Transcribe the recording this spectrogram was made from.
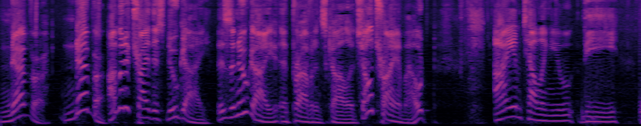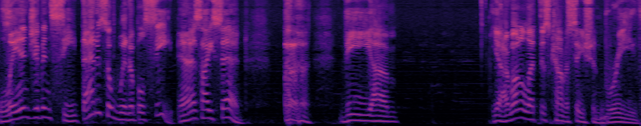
Never, never. I'm going to try this new guy. There's a new guy at Providence College. I'll try him out. I am telling you, the Langevin seat, that is a winnable seat. As I said, the um, yeah, I want to let this conversation breathe.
